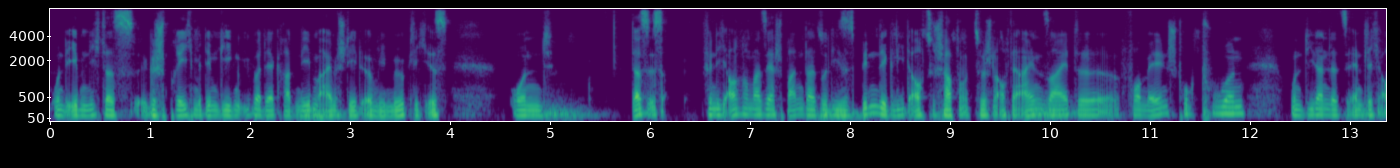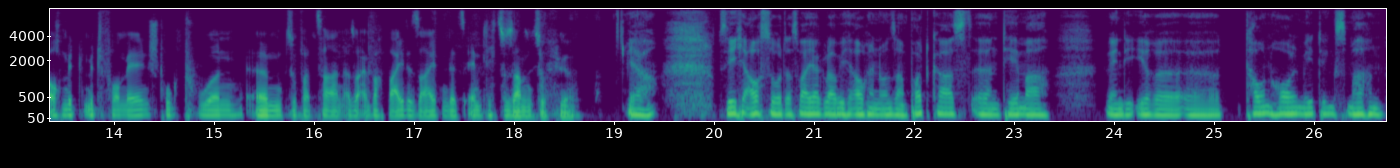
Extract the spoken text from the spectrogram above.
und eben nicht das Gespräch mit dem Gegenüber, der gerade neben einem steht, irgendwie möglich ist. Und das ist, finde ich, auch nochmal sehr spannend, also dieses Bindeglied auch zu schaffen zwischen auf der einen Seite formellen Strukturen und die dann letztendlich auch mit, mit formellen Strukturen ähm, zu verzahnen. Also einfach beide Seiten letztendlich zusammenzuführen. Ja, sehe ich auch so. Das war ja, glaube ich, auch in unserem Podcast äh, ein Thema, wenn die ihre äh, Town Hall Meetings machen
